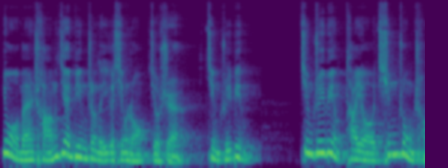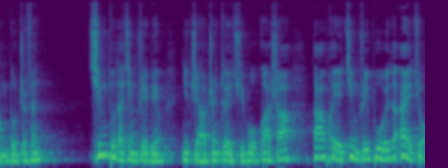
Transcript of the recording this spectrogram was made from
用我们常见病症的一个形容就是颈椎病。颈椎病它有轻重程度之分，轻度的颈椎病你只要针对局部刮痧，搭配颈椎部位的艾灸，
